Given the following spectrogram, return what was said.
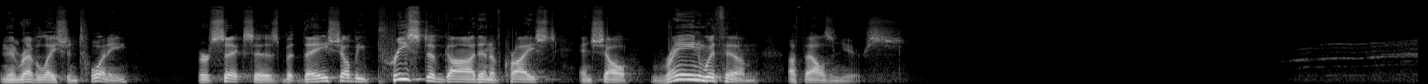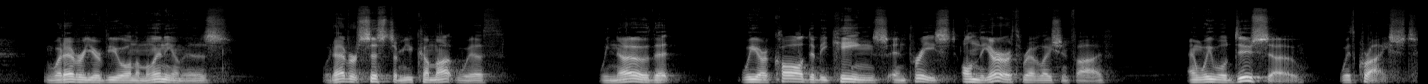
And then Revelation 20 Verse 6 says, But they shall be priests of God and of Christ, and shall reign with him a thousand years. And whatever your view on the millennium is, whatever system you come up with, we know that we are called to be kings and priests on the earth, Revelation 5, and we will do so with Christ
